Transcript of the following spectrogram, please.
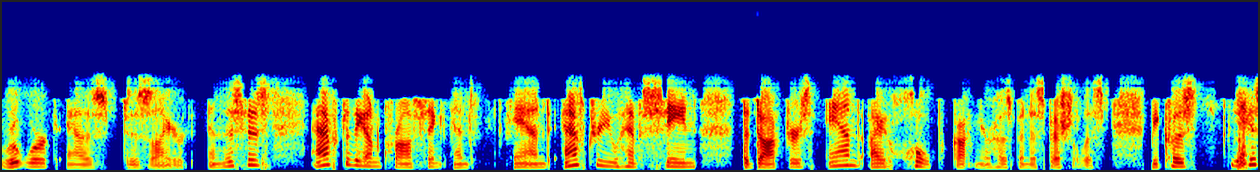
root work as desired. And this is after the uncrossing and and after you have seen the doctors and I hope gotten your husband a specialist because Yes. his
